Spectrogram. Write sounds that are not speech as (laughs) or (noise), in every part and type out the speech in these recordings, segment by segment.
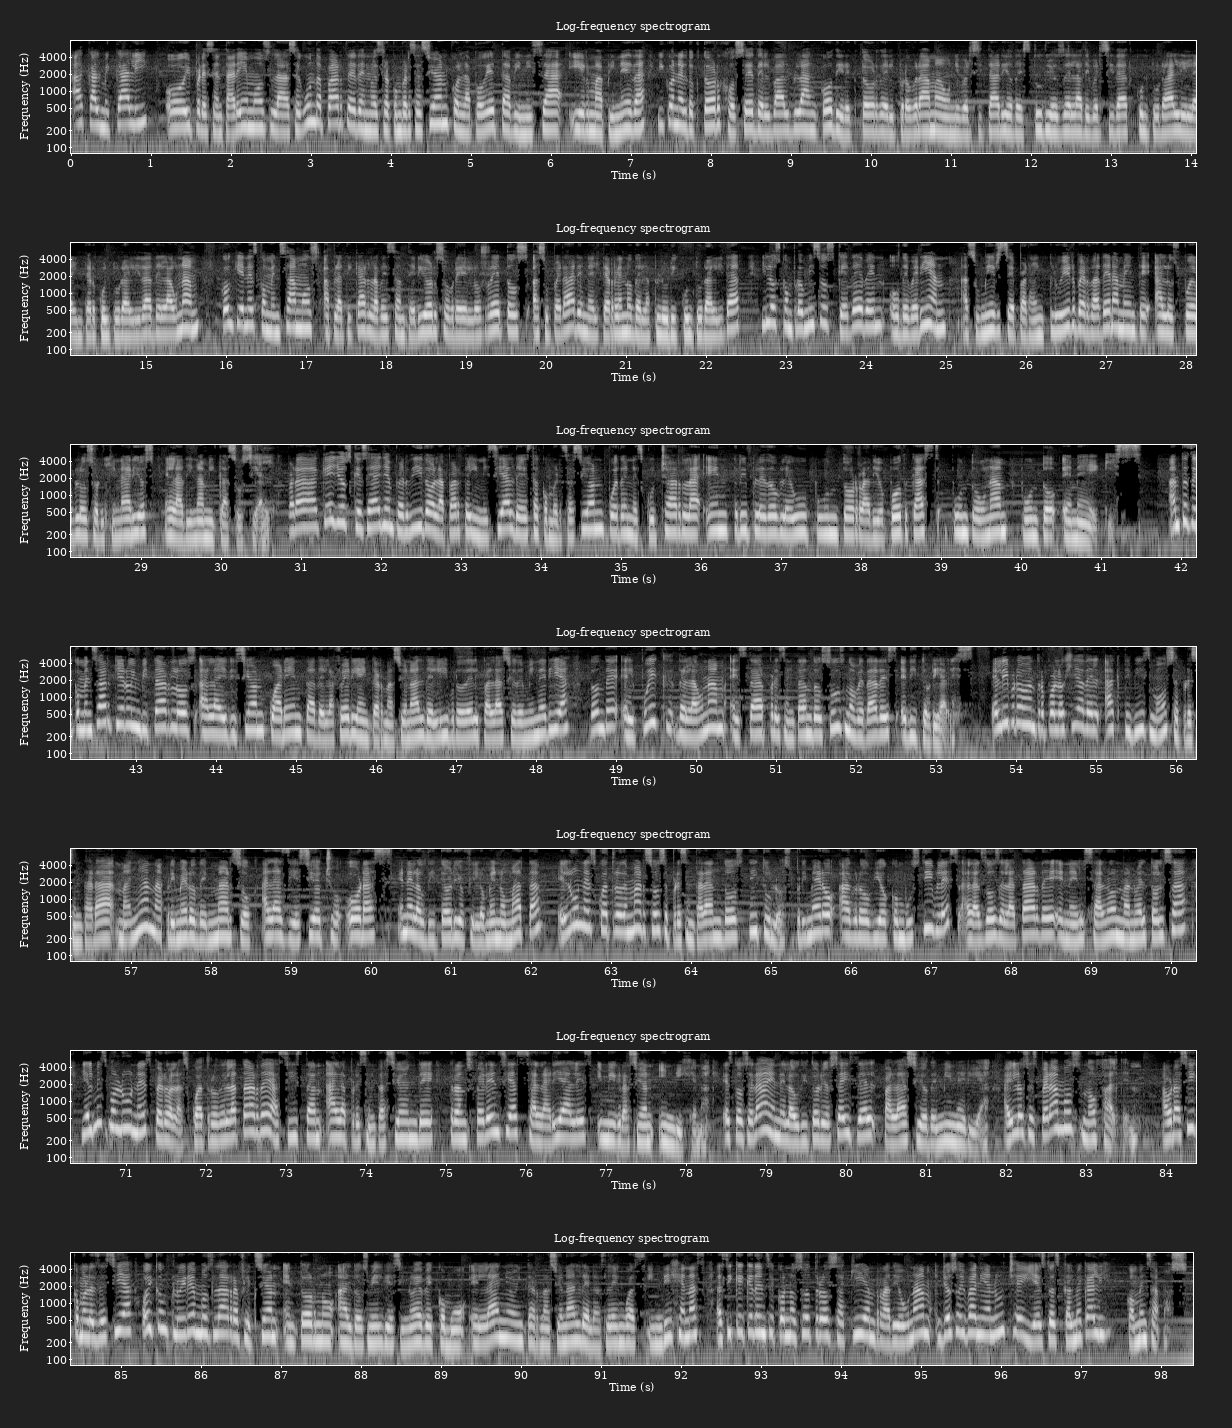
A Calme Cali. Hoy presentaremos la segunda parte de nuestra conversación con la poeta Vinizá Irma Pineda y con el doctor José del Val Blanco, director del Programa Universitario de Estudios de la Diversidad Cultural y la Interculturalidad de la UNAM, con quienes comenzamos a platicar la vez anterior sobre los retos a superar en el terreno de la pluriculturalidad y los compromisos que deben o deberían asumirse para incluir verdaderamente a los pueblos originarios en la dinámica social. Para aquellos que se hayan perdido la parte inicial de esta conversación, pueden escucharla en www.radiopodcast.unam.mx. Antes de comenzar, quiero invitarlos a la edición 40 de la Feria Internacional del Libro del Palacio de Minería, donde el PUIC de la UNAM está presentando sus novedades editoriales. El libro Antropología del Activismo se presentará mañana, primero de marzo, a las 18 horas en el Auditorio Filomeno Mata. El lunes 4 de marzo se presentarán dos títulos. Primero, Agrobiocombustibles, a las 2 de la tarde en el Salón Manuel Tolsá. Y el mismo lunes, pero a las 4 de la tarde, asistan a la presentación de Transferencias Salariales y Migración Indígena. Esto será en el Auditorio 6 del Palacio de Minería. Ahí los esperamos, no falten. Ahora sí, como les decía, hoy concluiremos la reflexión en torno al 2019 como el Año Internacional de las Lenguas Indígenas, así que quédense con nosotros aquí en Radio UNAM. Yo soy Vania Nuche y esto es Calme Cali. Comenzamos.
